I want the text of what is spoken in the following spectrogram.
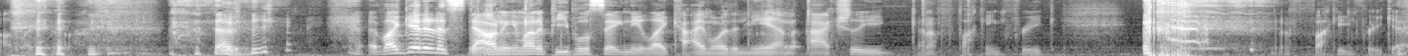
I'd like to. Be- if I get an astounding amount of people saying they like Kaj more than me, I'm actually gonna fucking freak. gonna fucking freak out.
